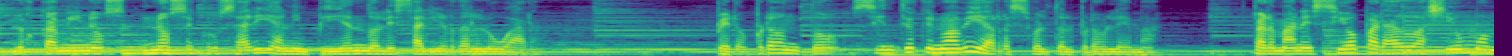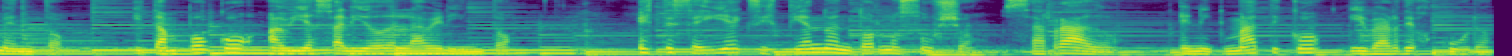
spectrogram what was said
los caminos no se cruzarían impidiéndole salir del lugar. Pero pronto sintió que no había resuelto el problema. Permaneció parado allí un momento y tampoco había salido del laberinto. Este seguía existiendo en torno suyo, cerrado, enigmático y verde oscuro.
